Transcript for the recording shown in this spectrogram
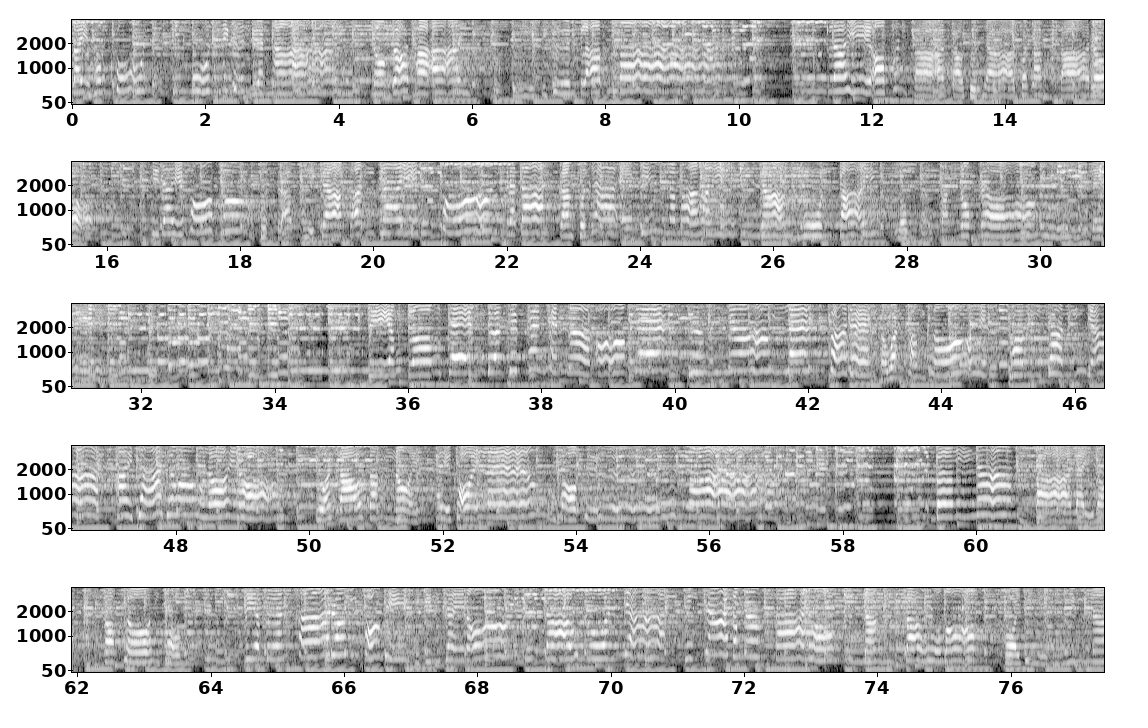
ใจหงคูณหิมมูลในคืนเดือนหายน้องรอทายลูกตีสิคืนกลับมาใกล้ออกพรรษาสาวสุดยาก็ตั้งตารอที่ได้พบพ่อคนรักที่จากกันไกลพอกระตากลางสวนยา one อยพี่ถึงริมน้ำ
